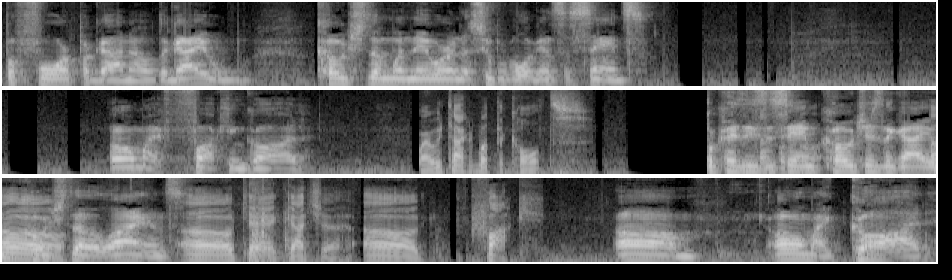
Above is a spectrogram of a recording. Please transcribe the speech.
before Pagano, the guy who coached them when they were in the Super Bowl against the Saints. Oh my fucking god! Why are we talking about the Colts? Because he's the same coach as the guy who Oh. coached the Lions. Oh, okay, gotcha. Oh, fuck. Um, oh my god.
